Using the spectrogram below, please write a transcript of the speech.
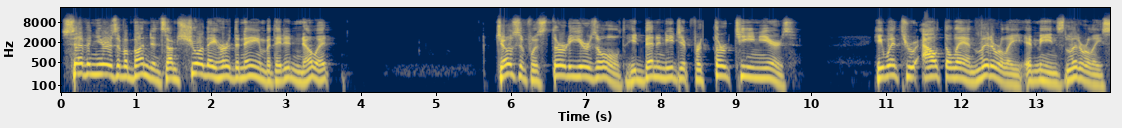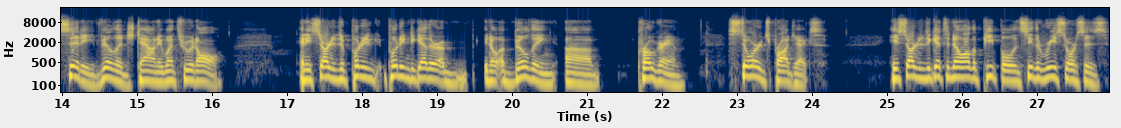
Seven years of abundance. I'm sure they heard the name, but they didn't know it. Joseph was 30 years old. He'd been in Egypt for 13 years. He went throughout the land. Literally, it means literally city, village, town. He went through it all. And he started to putting putting together a you know a building uh, program, storage projects. He started to get to know all the people and see the resources.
